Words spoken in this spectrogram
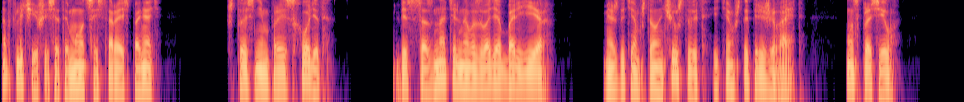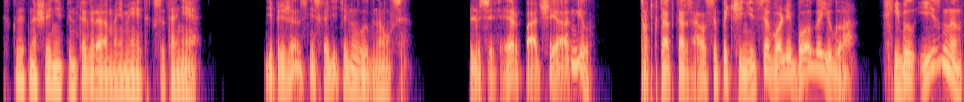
отключившись от эмоций, стараясь понять, что с ним происходит, бессознательно возводя барьер между тем, что он чувствует, и тем, что переживает. Он спросил, какое отношение пентаграмма имеет к сатане. Деприжан снисходительно улыбнулся. «Люцифер — падший ангел. Тот, кто отказался подчиниться воле Бога, Юго, и был изгнан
